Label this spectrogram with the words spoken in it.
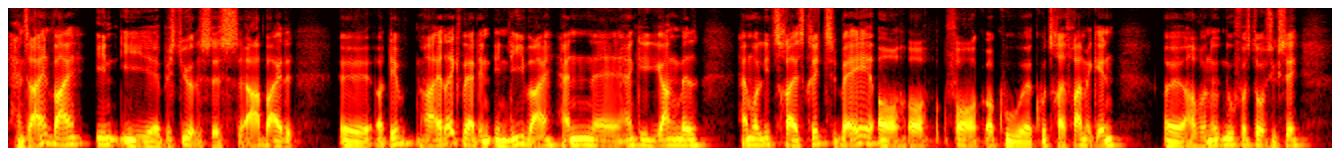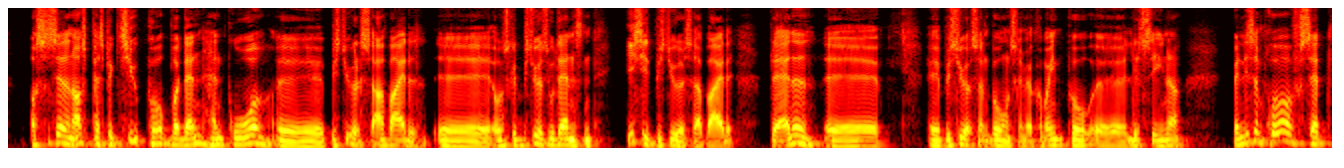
hans egen vej ind i øh, bestyrelsesarbejdet, Øh, og det har heller ikke været en, en lige vej. Han, øh, han gik i gang med, han må lige træde skridt tilbage og, og for at, at kunne, uh, kunne træde frem igen, øh, og har nu, nu for stor succes. Og så sætter han også perspektiv på, hvordan han bruger øh, bestyrelsesarbejdet, øh, undskyld, bestyrelsesuddannelsen i sit bestyrelsesarbejde. Blandt andet øh, øh bestyrelsesbogen, som jeg kommer ind på øh, lidt senere. Men ligesom prøver at sætte,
